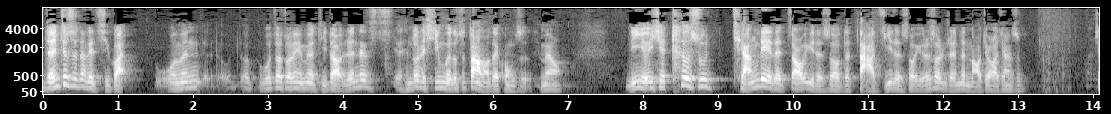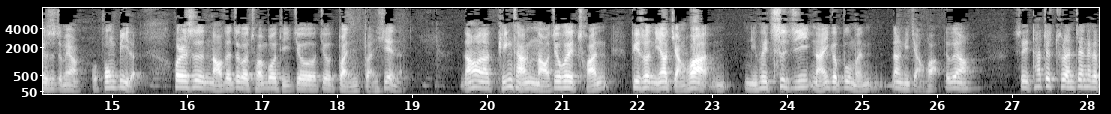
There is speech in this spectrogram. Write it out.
人就是那个奇怪。我们我不知道昨天有没有提到，人的很多的行为都是大脑在控制，有没有？你有一些特殊。强烈的遭遇的时候的打击的时候，有的时候人的脑就好像是，就是怎么样封闭了，或者是脑的这个传播体就就短短线了。然后呢，平常脑就会传，比如说你要讲话，你会刺激哪一个部门让你讲话，对不对啊？所以他就突然在那个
